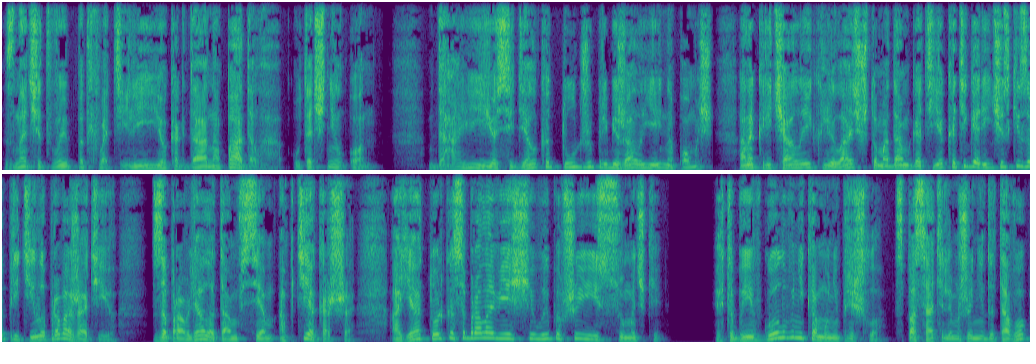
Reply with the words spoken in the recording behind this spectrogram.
«Значит, вы подхватили ее, когда она падала», — уточнил он. Да, и ее сиделка тут же прибежала ей на помощь. Она кричала и клялась, что мадам Готье категорически запретила провожать ее. Заправляла там всем аптекарша, а я только собрала вещи, выпавшие из сумочки. Это бы и в голову никому не пришло. Спасателям же не до того,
